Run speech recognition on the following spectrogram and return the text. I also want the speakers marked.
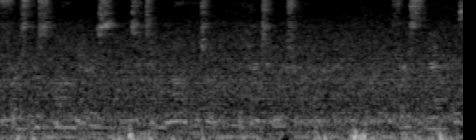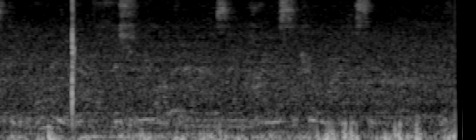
Speaker 1: first responders to technology in her to trial.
